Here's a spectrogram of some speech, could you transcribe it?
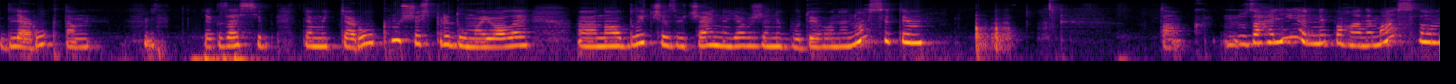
для рук, там, як засіб для миття рук. Ну, щось придумаю, але Е, На обличчя, звичайно, я вже не буду його наносити. Так, ну, взагалі непогане масло,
